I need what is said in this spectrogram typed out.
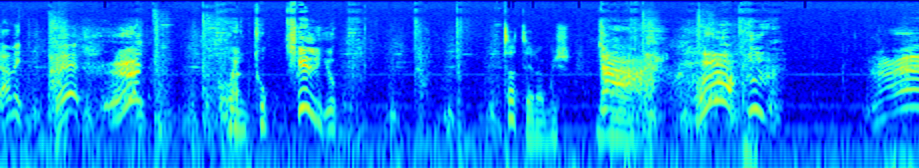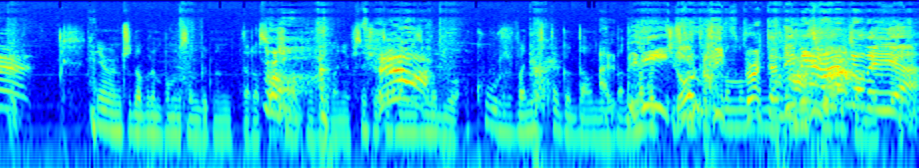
Damn it. Where? Going to kill you! Co ty robisz? Nie wiem, czy dobrym pomysłem był ten teraz odcinek nagrywania. W sensie trochę mnie zmodliło. O kurwa, nie w tego dał nie ban. Nawet ci tą nie here.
